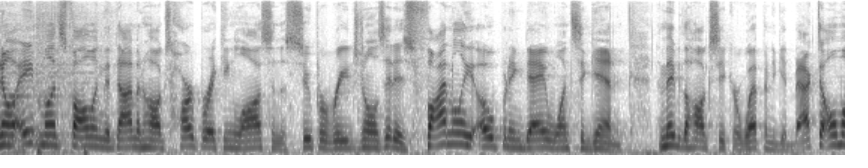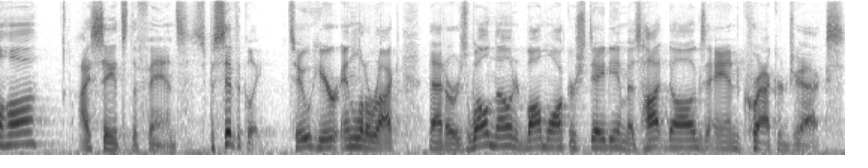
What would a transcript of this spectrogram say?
know, eight months following the Diamond Hogs' heartbreaking loss in the Super Regionals, it is finally opening day once again. And maybe the Hogs' secret weapon to get back to Omaha? I say it's the fans. Specifically, two here in Little Rock that are as well known at Baum-Walker Stadium as hot dogs and Cracker Jacks.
